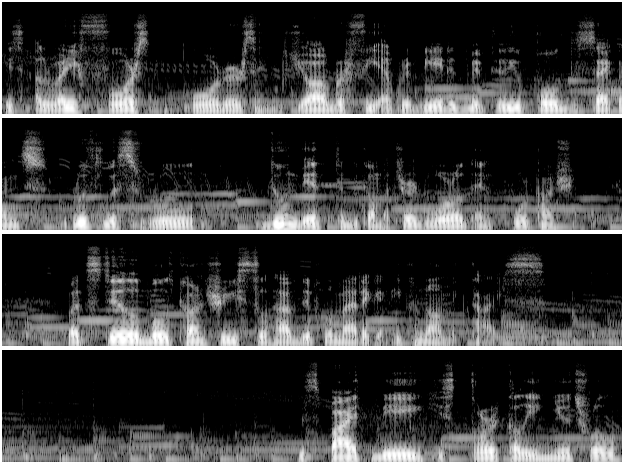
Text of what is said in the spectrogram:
its already forced borders and geography aggregated by Leopold II's ruthless rule doomed it to become a third world and poor country. But still, both countries still have diplomatic and economic ties. Despite being historically neutral,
